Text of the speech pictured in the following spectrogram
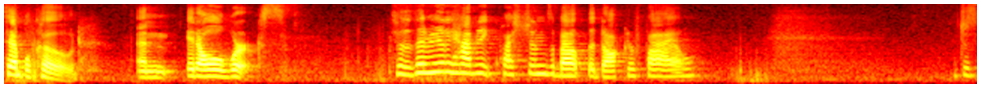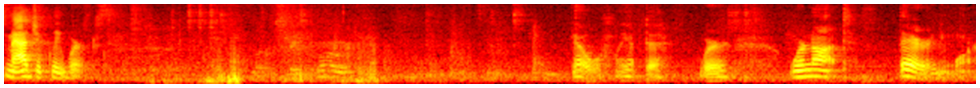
sample code, and it all works. So does anybody have any questions about the Docker file? It just magically works. No, we have to, we're, we're not there anymore.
